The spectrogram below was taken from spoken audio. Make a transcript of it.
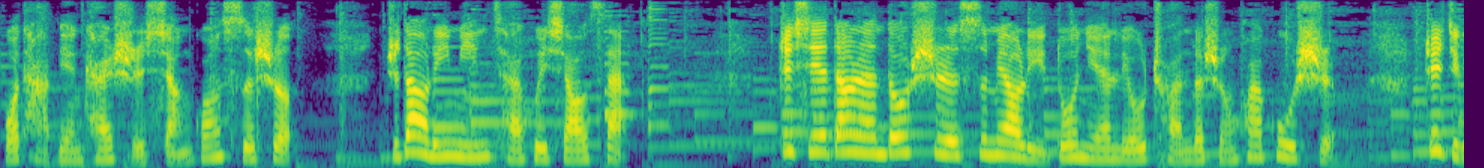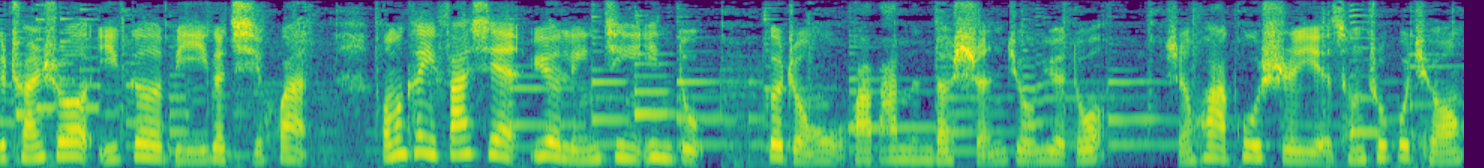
佛塔便开始祥光四射，直到黎明才会消散。这些当然都是寺庙里多年流传的神话故事。这几个传说一个比一个奇幻。我们可以发现，越临近印度，各种五花八门的神就越多，神话故事也层出不穷。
